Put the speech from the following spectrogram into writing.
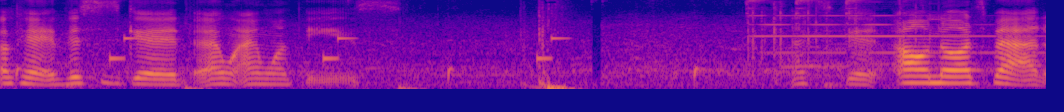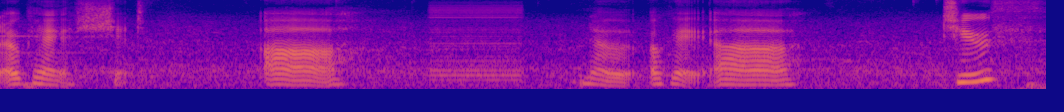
Okay, this is good. I, I want these. That's good. Oh, no, that's bad. Okay, shit. Uh, no, okay, uh, tooth?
